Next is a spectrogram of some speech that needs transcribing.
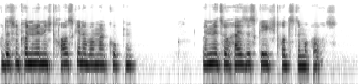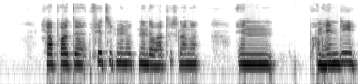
Und deswegen können wir nicht rausgehen, aber mal gucken. Wenn mir zu heiß ist, gehe ich trotzdem raus. Ich habe heute 40 Minuten in der Warteschlange in, am Handy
